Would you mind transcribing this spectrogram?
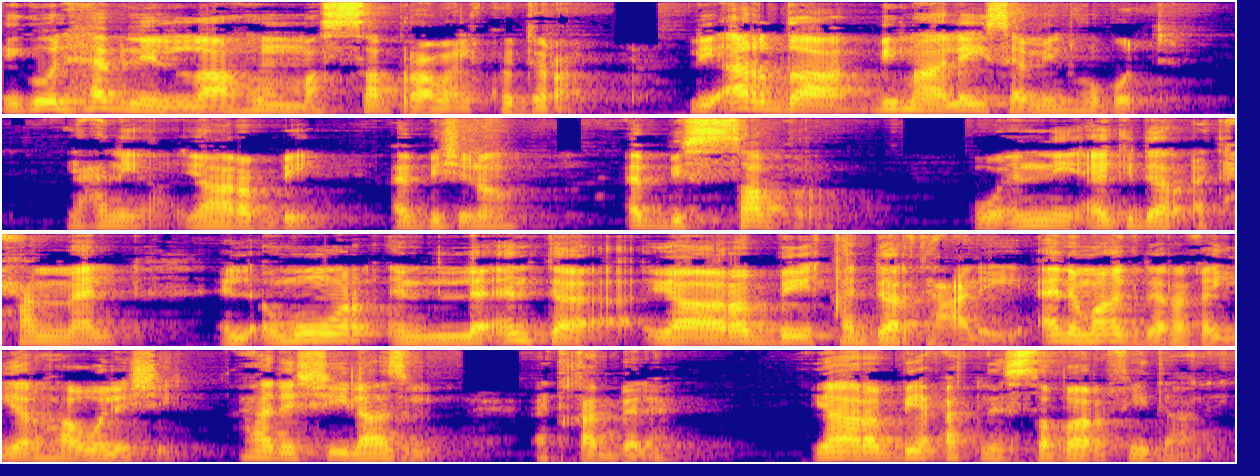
يقول هبني اللهم الصبر والقدرة. لأرضى بما ليس منه بد. يعني يا ربي أبي شنو؟ أبي الصبر. وإني أقدر أتحمل الأمور اللي أنت يا ربي قدرتها علي. أنا ما أقدر أغيرها ولا شيء. هذا الشيء لازم أتقبله. يا ربي عطني الصبر في ذلك.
